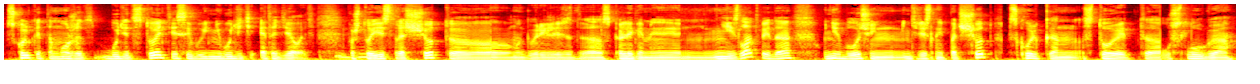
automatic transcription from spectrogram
сколько это может будет стоить, если вы не будете это делать. Mm-hmm. Потому что есть расчет, э, мы говорили с, с коллегами не из Латвии, да, у них был очень интересный подсчет, сколько стоит э, услуга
